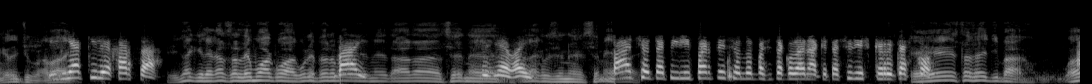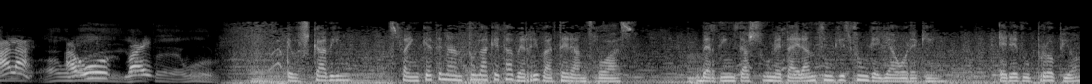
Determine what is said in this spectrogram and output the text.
gelitxuko, bai. Iñaki lejarza. Iñaki legarza lemoakoa, gure Pedro Bai. Eta ara zen... eh, Zene, bai. Gelesen, eh, semea. Patxo eta pili parte ondo pasetako danak. Eta zuri eskerrik asko. Ez da zaitipa. Hala, agur, bai. Euskadin, zainketen antolaketa berri baterantz goaz. Berdintasun eta erantzunkizun gehiagorekin. Eredu propio,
